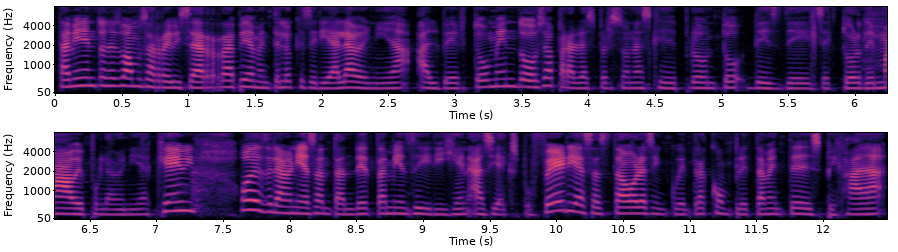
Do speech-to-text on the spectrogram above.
También entonces vamos a revisar rápidamente lo que sería la avenida Alberto Mendoza para las personas que de pronto desde el sector de Mave por la avenida Kevin o desde la avenida Santander también se dirigen hacia Expoferias. Hasta ahora se encuentra completamente despejada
